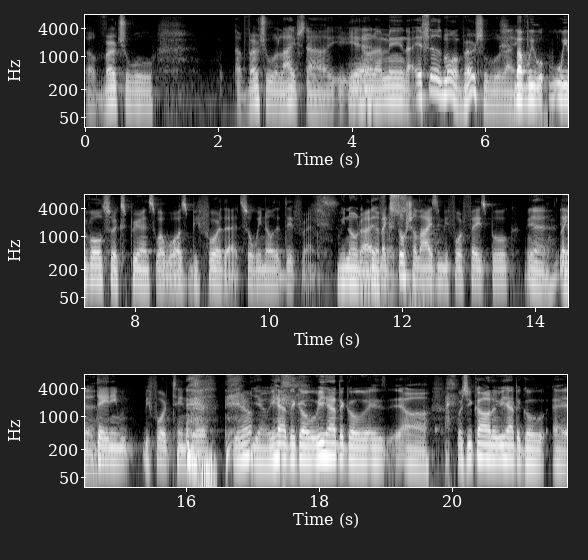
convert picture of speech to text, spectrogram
a virtual a virtual lifestyle. You, yeah. you know what I mean? Like it feels more virtual. Like, but we we've also experienced what was before that, so we know the difference. We know the right? difference. Like socializing before Facebook. Yeah. Like yeah. dating before Tinder. you know? Yeah, we had to go. We had to go. Uh, what you call it? We had to go uh,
